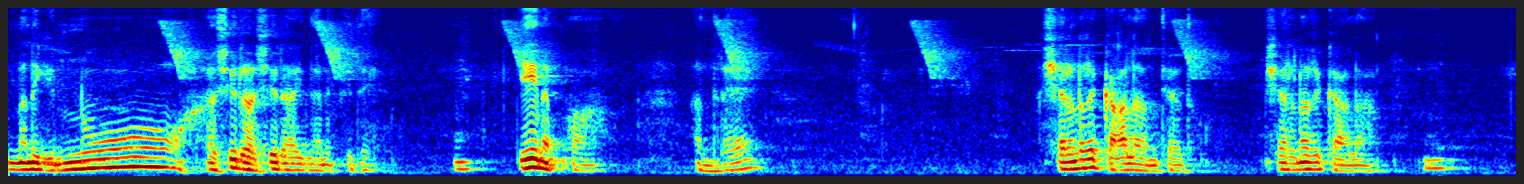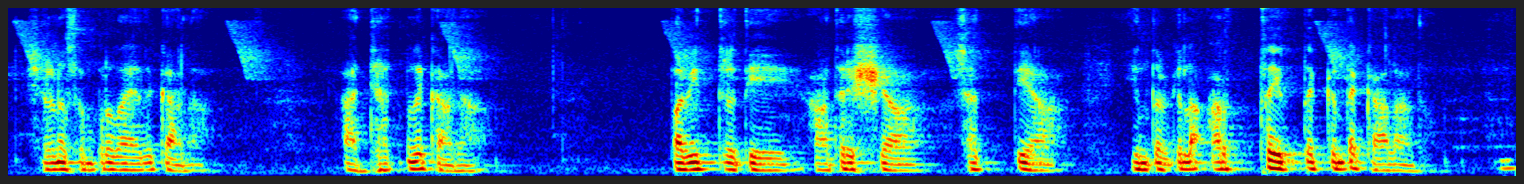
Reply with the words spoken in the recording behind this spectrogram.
ನನಗಿನ್ನೂ ಹಸಿರು ಹಸಿರಾಗಿ ನೆನಪಿದೆ. ಏನಪ್ಪ ಅಂದರೆ ಶರಣರ ಕಾಲ ಅಂತ ಅದು ಶರಣರ ಕಾಲ ಶರಣ ಸಂಪ್ರದಾಯದ ಕಾಲ, ಆಧ್ಯಾತ್ಮದ ಕಾಲ, ಪವಿತ್ರತೆ, ಆದರ್ಶ, ಸತ್ಯ ಇಂಥವಕ್ಕೆಲ್ಲ ಅರ್ಥ ಇರ್ತಕ್ಕಂಥ ಕಾಲ ಅದು. ಹ್ಮ್.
